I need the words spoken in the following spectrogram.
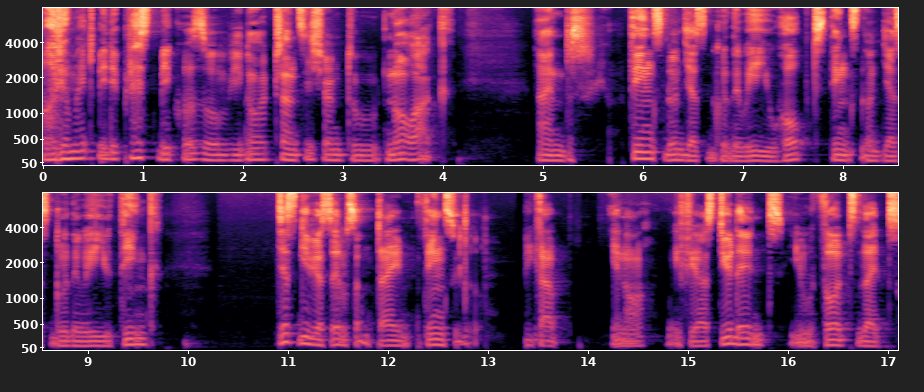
or you might be depressed because of, you know, transition to no work. And things don't just go the way you hoped, things don't just go the way you think. Just give yourself some time, things will pick up. You know, if you're a student, you thought that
